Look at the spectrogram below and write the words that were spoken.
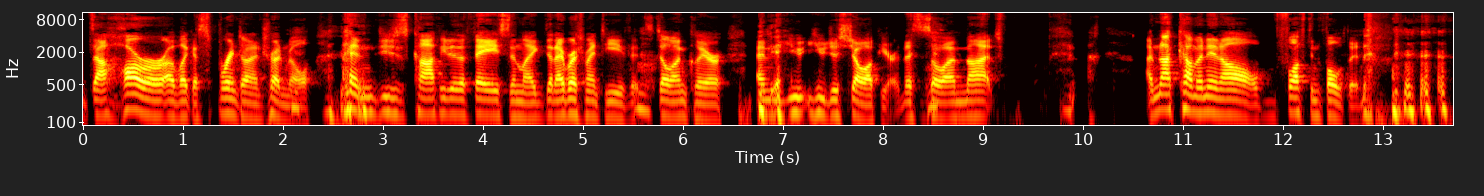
it's a horror of like a sprint on a treadmill, and you just coffee to the face and like, did I brush my teeth? It's still unclear, and you you just show up here. This so I'm not. I'm not coming in all fluffed and folded.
